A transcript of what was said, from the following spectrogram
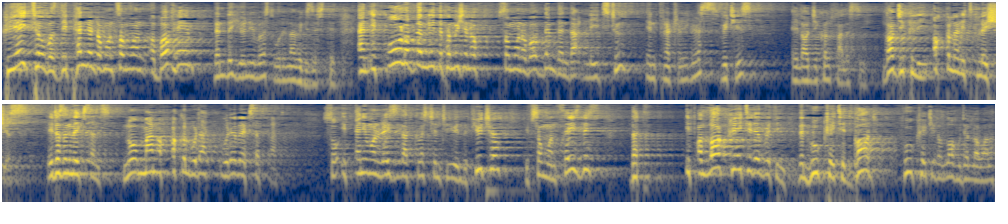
creator was dependent upon someone above him, then the universe wouldn't have existed. And if all of them need the permission of someone above them, then that leads to infinite regress, which is a logical fallacy. Logically, aqlan it's fallacious. It doesn't make sense. No man of aql would, would ever accept that. So if anyone raises that question to you in the future, if someone says this, that if Allah created everything, then who created God? Who created Allah Jalla wala?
